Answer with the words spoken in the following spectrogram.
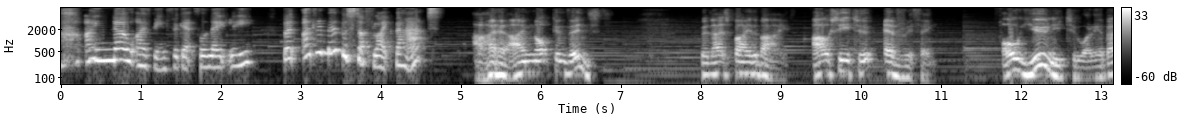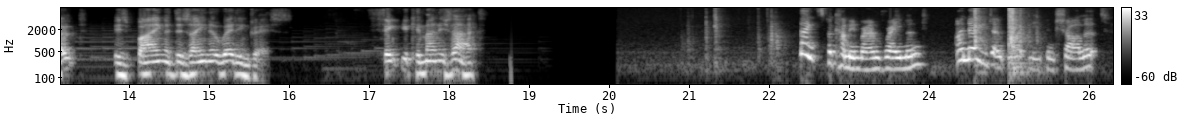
I know I've been forgetful lately, but I'd remember stuff like that. I, I'm not convinced. But that's by the by. I'll see to everything. All you need to worry about is buying a designer wedding dress. Think you can manage that? Thanks for coming round, Raymond. I know you don't like leaving Charlotte.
